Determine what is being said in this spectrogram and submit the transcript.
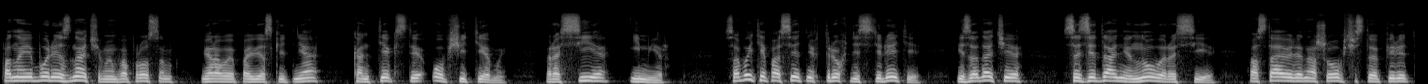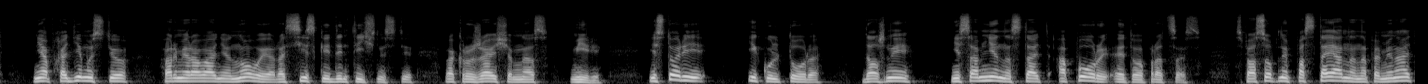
по наиболее значимым вопросам мировой повестки дня в контексте общей темы «Россия и мир». События последних трех десятилетий и задачи созидания новой России поставили наше общество перед необходимостью формирования новой российской идентичности в окружающем нас мире. История и культура должны, несомненно, стать опорой этого процесса, способны постоянно напоминать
